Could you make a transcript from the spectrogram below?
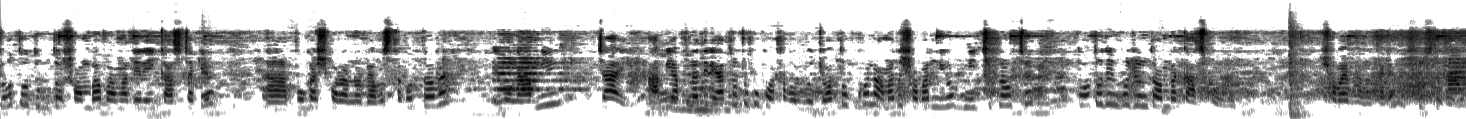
যত দ্রুত সম্ভব আমাদের এই কাজটাকে প্রকাশ করানোর ব্যবস্থা করতে হবে। এবং আমি চাই, আমি আপনাদের এতটুকু কথা বলব, যতক্ষণ আমাদের সবার নিয়োগ নিশ্চিত না হচ্ছে, ততদিন পর্যন্ত আমরা কাজ করব। সবাই ভালো থাকেন, সুস্থ থাকেন।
